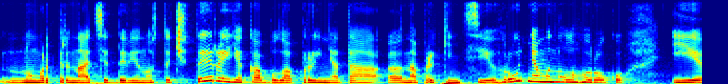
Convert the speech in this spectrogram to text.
номер 1394, яка була прийнята е, наприкінці грудня минулого року. І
